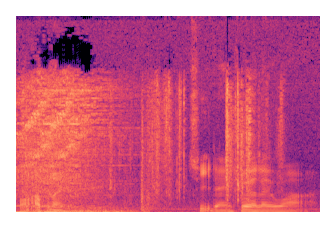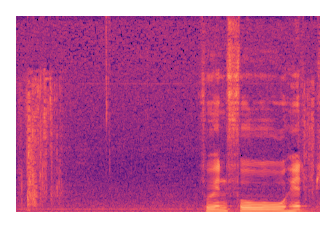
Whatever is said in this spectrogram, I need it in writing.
ขออัพหน่อยสีแดงช่วยอะไรวะ ฟื้นฟู HP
